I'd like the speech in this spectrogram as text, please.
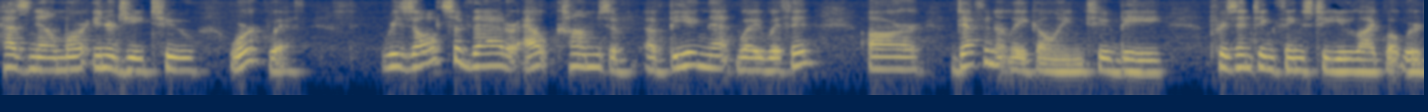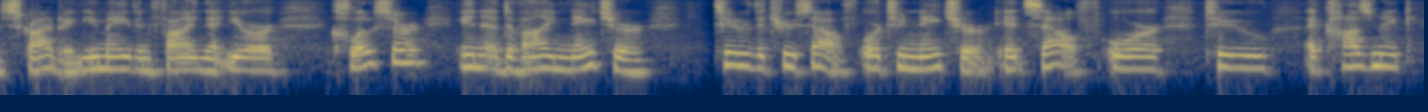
has now more energy to work with. Results of that or outcomes of, of being that way with it are definitely going to be presenting things to you like what we're describing. You may even find that you're closer in a divine nature to the true self or to nature itself or to a cosmic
